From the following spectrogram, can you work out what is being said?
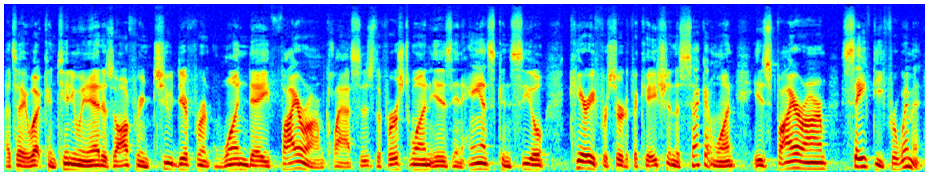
I tell you what, Continuing Ed is offering two different one day firearm classes. The first one is Enhanced Conceal Carry for certification, the second one is Firearm Safety for Women.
